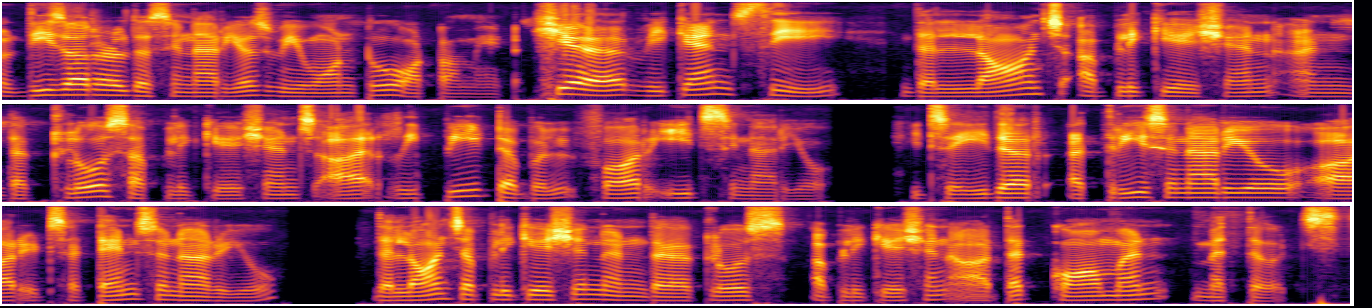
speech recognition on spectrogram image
These are all the scenarios we want to automate. Here we can see the launch application and the close applications are repeatable for each scenario. It's either a 3 scenario or it's a 10 scenario. The launch application and the close application are the common methods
